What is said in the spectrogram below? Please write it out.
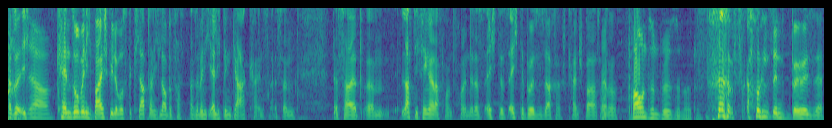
Also ich Ja. kenne so wenig Beispiele, wo es geklappt hat. Ich glaube fast, also wenn ich ehrlich bin, gar keins. Also dann, deshalb, ähm, lasst die Finger davon, Freunde. Das ist echt, das ist echt eine böse Sache. Kein Spaß. Also ja. Frauen sind böse, Leute. Frauen sind böse.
